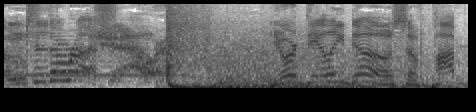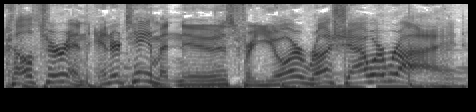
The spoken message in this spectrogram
Welcome to the Rush Hour. Your daily dose of pop culture and entertainment news for your rush hour ride.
